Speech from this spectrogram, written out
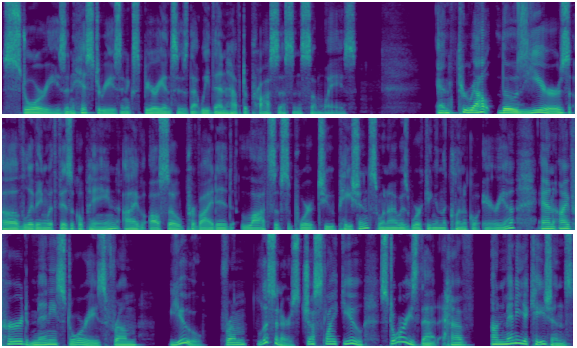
stories and histories and experiences that we then have to process in some ways. And throughout those years of living with physical pain, I've also provided lots of support to patients when I was working in the clinical area. And I've heard many stories from you, from listeners just like you, stories that have on many occasions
